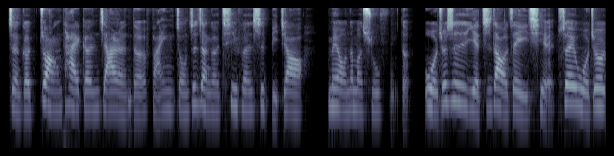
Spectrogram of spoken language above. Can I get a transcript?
整个状态跟家人的反应，总之整个气氛是比较。没有那么舒服的，我就是也知道这一切，所以我就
